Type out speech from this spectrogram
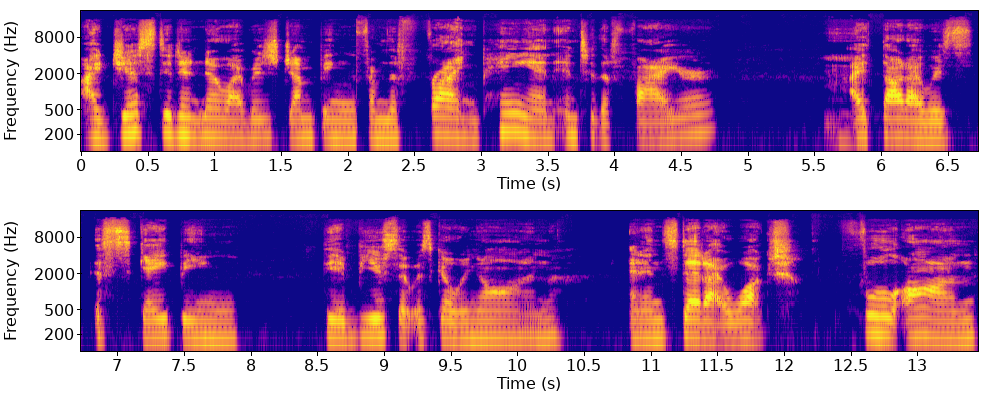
I just didn't know i was jumping from the frying pan into the fire. Mhm. i thought i was escaping the abuse that was going on. And instead i walked full on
